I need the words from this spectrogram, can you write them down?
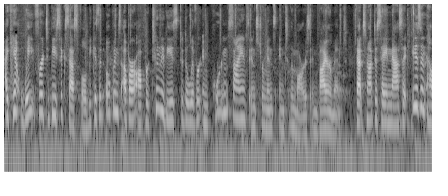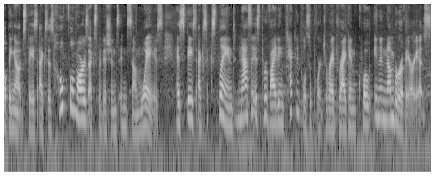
I can't wait for it to be successful because it opens up our opportunities to deliver important science instruments into the Mars environment. That's not to say NASA isn't helping out SpaceX's hopeful Mars expeditions in some ways. As SpaceX explained, NASA is providing technical support to Red Dragon, quote, in a number of areas.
